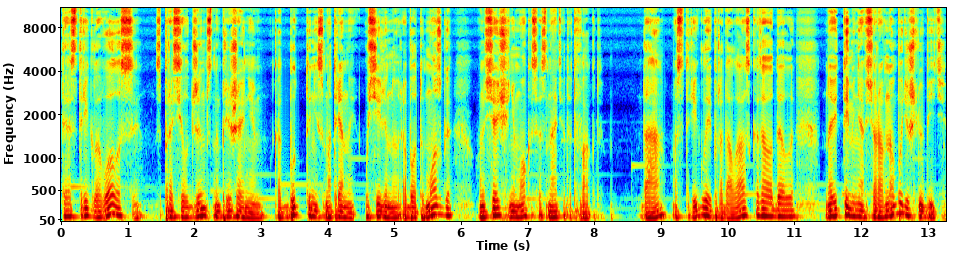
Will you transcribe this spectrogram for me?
«Ты остригла волосы?» — спросил Джим с напряжением, как будто, несмотря на усиленную работу мозга, он все еще не мог осознать этот факт. «Да, остригла и продала», — сказала Делла, — «но ведь ты меня все равно будешь любить.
